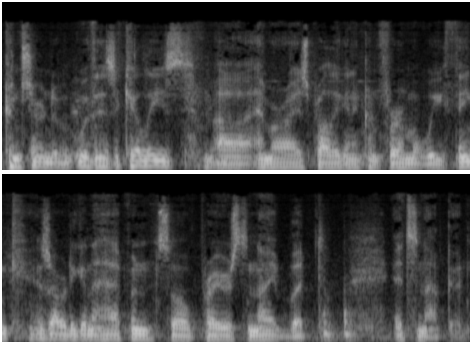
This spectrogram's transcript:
concerned with his Achilles. Uh, MRI is probably going to confirm what we think is already going to happen. So prayers tonight, but it's not good.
